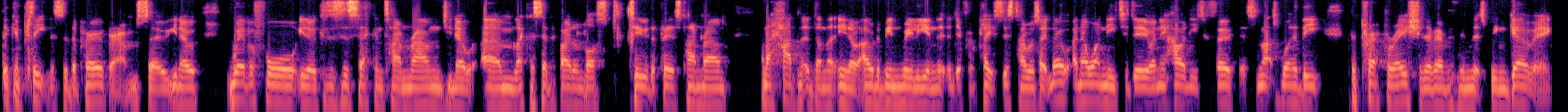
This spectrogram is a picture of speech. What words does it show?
the completeness of the program. So, you know, where before, you know, because this is the second time round, you know, um, like I said, if I'd have lost two the first time round, and I hadn't done that, you know, I would have been really in a different place. This time I was like, no, I know what I need to do. I know how I need to focus. And that's where the, the preparation of everything that's been going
